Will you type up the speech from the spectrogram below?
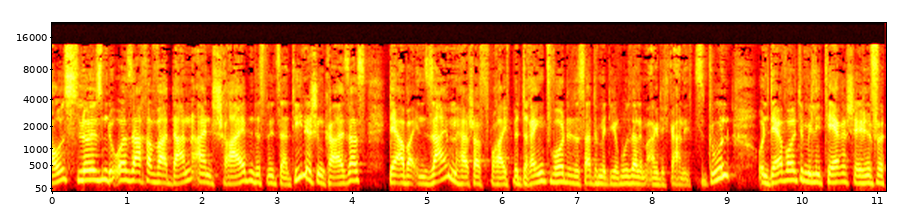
Auslösende Ursache war dann ein Schreiben des byzantinischen Kaisers, der aber in seinem Herrschaftsbereich bedrängt wurde. Das hatte mit Jerusalem eigentlich gar nichts zu tun. Und der wollte militärische Hilfe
